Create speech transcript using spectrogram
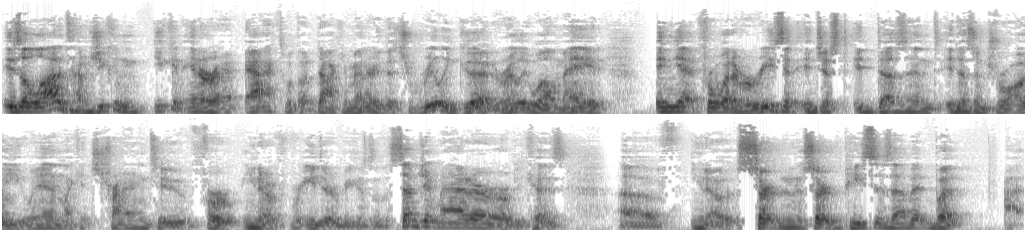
is a lot of times you can you can interact with a documentary that's really good and really well made and yet for whatever reason it just it doesn't it doesn't draw you in like it's trying to for you know for either because of the subject matter or because of you know certain certain pieces of it. But I-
